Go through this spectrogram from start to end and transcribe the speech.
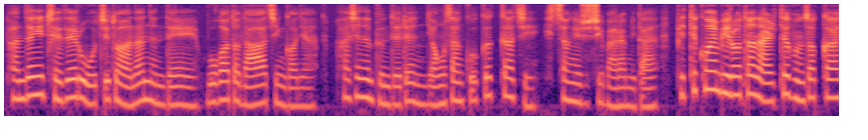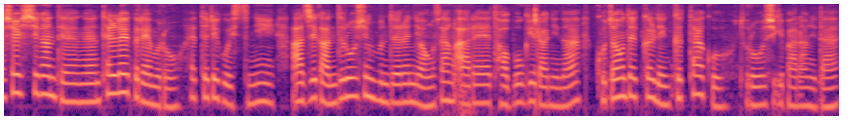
반등이 제대로 오지도 않았는데 뭐가 더 나아진 거냐 하시는 분들은 영상 꼭 끝까지 시청해 주시기 바랍니다. 비트코인 비롯한 알트 분석과 실시간 대응은 텔레그램으로 해드리고 있으니 아직 안 들어오신 분들은 영상 아래 더보기란이나 고정 댓글 링크 타고 들어오시기 바랍니다.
